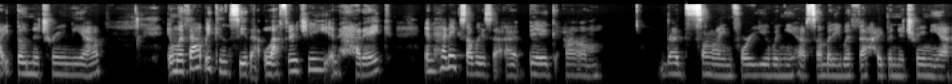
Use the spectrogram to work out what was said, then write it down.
hyponatremia. And with that, we can see that lethargy and headache. And headache's always a, a big um, red sign for you when you have somebody with the hyponatremia.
